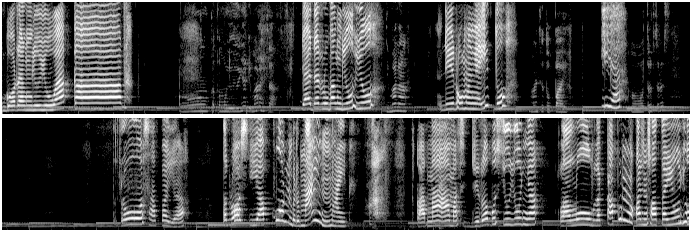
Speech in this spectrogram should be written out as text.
goreng yuyu bakar ada lubang yuyu Di mana? di rumahnya itu Mana si tupai? iya Oh, terus terus. terus apa ya terus ia pun bermain-main karena masih direbus yuyunya lalu mereka pun makan sate yuyu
